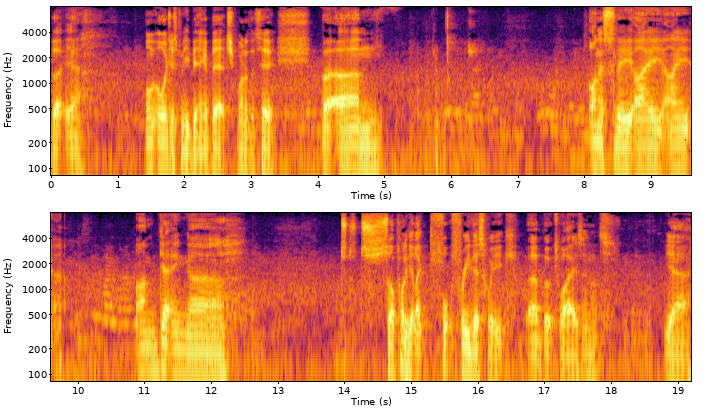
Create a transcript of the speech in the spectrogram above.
but yeah, or, or just me being a bitch, one of the two. But um, honestly, I I I'm getting. Uh, so I'll probably get like four, three this week, uh, books wise, and yeah.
